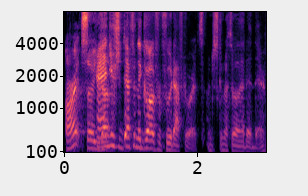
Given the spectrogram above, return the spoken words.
All right, so you and got, you should definitely go out for food afterwards. I'm just gonna throw that in there.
